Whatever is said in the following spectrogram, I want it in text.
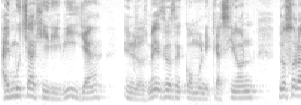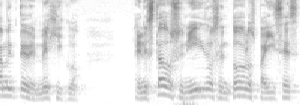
Hay mucha jiribilla en los medios de comunicación, no solamente de México, en Estados Unidos, en todos los países,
